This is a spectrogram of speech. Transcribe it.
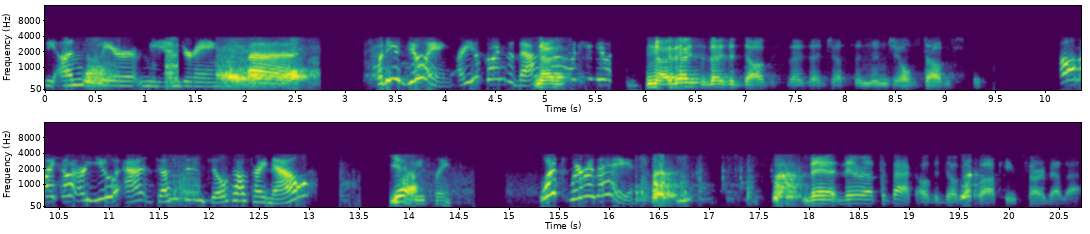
the unclear, meandering. uh What are you doing? Are you going to the bathroom? No. What are you doing? No, those those are dogs. Those are Justin and Jill's dogs. Oh my God, are you at Justin and Jill's house right now? Yeah, Obviously. What? Where are they? they're they're at the back. Oh, the dog is barking. Sorry about that.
